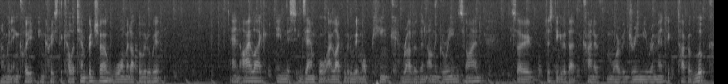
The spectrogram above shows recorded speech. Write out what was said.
I'm going to increase the color temperature, warm it up a little bit. And I like, in this example, I like a little bit more pink rather than on the green side. So just to give it that kind of more of a dreamy romantic type of look.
